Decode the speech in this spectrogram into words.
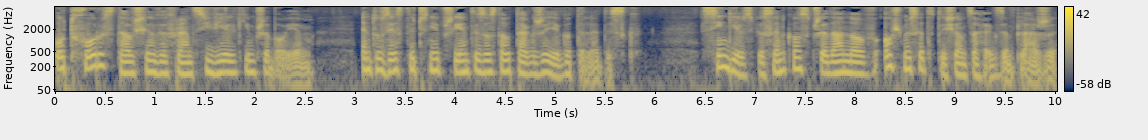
Utwór stał się we Francji wielkim przebojem. Entuzjastycznie przyjęty został także jego teledysk. Singiel z piosenką sprzedano w 800 tysiącach egzemplarzy.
